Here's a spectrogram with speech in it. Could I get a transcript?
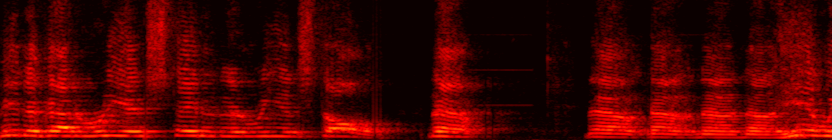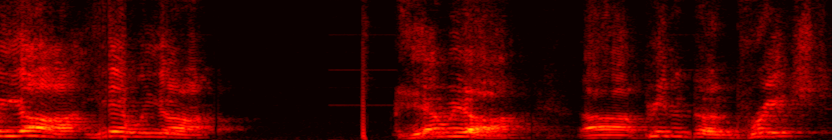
Peter got reinstated and reinstalled. Now, now, now, now, now, here we are, here we are, here we are. Uh, Peter done preached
